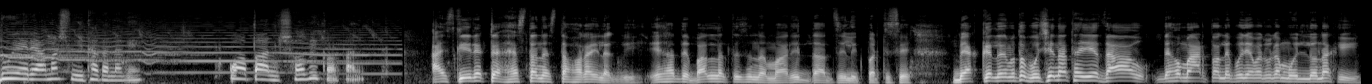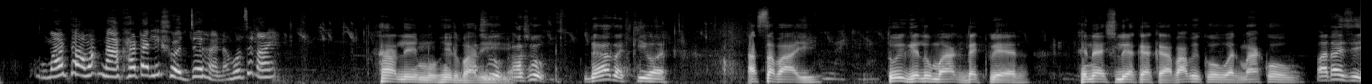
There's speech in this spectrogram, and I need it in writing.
দুয়েরে আমার শুয়ে থাকা লাগে। কপাল, সবই কপাল। আজকে এর একটা হেস্তা নেস্তা হরাই লাগবি। এ হাতে ভালো লাগতেছে না, মারির দাঁত জিলিক পারতেছে। ব্যাককেলের মতো বসে না থাইয়ে যাও। দেখো মার তলে পড়ে আবার ওরা মরল নাকি? তোমার তো আমাকে না খাটালি সহ্যই হয় না বুঝছ নাই? খালি মুহির বাড়ি। আসুক দেখা যাক কি হয়। আচ্ছা ভাই তুই গেলু মাক দেখবে হেনে আসলু একা একা ভাবি কৌ আর মা কৌ পাঠাইছি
